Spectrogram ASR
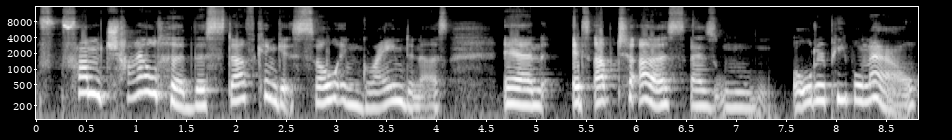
from childhood, this stuff can get so ingrained in us. And it's up to us as older people now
